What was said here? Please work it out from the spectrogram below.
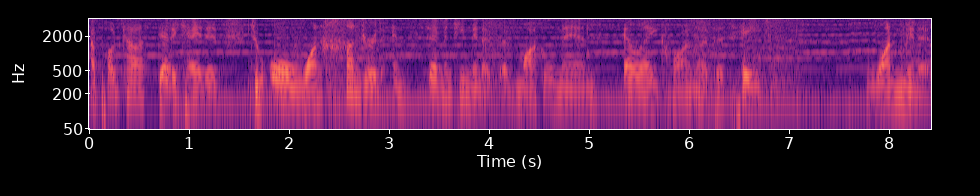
A podcast dedicated to all 170 minutes of Michael Mann's LA crime opus Heat, one minute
